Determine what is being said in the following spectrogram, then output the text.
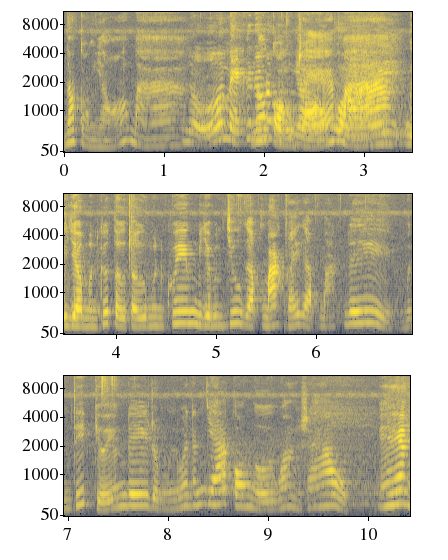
Nó còn nhỏ mà. Nữa mẹ cứ nó nói còn nhỏ trẻ mà. hoài. bây giờ mình cứ từ từ mình khuyên bây giờ mình chưa gặp mặt phải gặp mặt đi. Mình tiếp chuyện đi rồi mình mới đánh giá con người qua làm sao. Nghe.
